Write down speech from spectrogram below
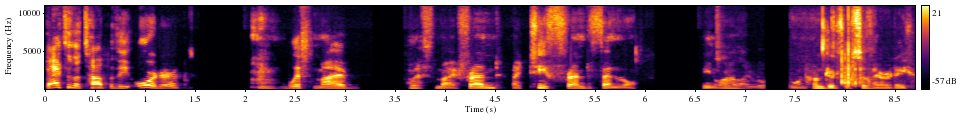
back to the top of the order with my with my friend, my chief friend Fenral. Meanwhile, I roll 100 for severity.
